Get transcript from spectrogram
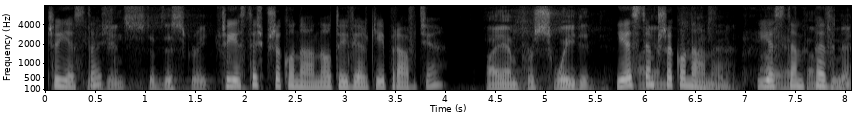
Czy jesteś? Czy jesteś przekonany o tej wielkiej prawdzie? Jestem przekonany, jestem pewny.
